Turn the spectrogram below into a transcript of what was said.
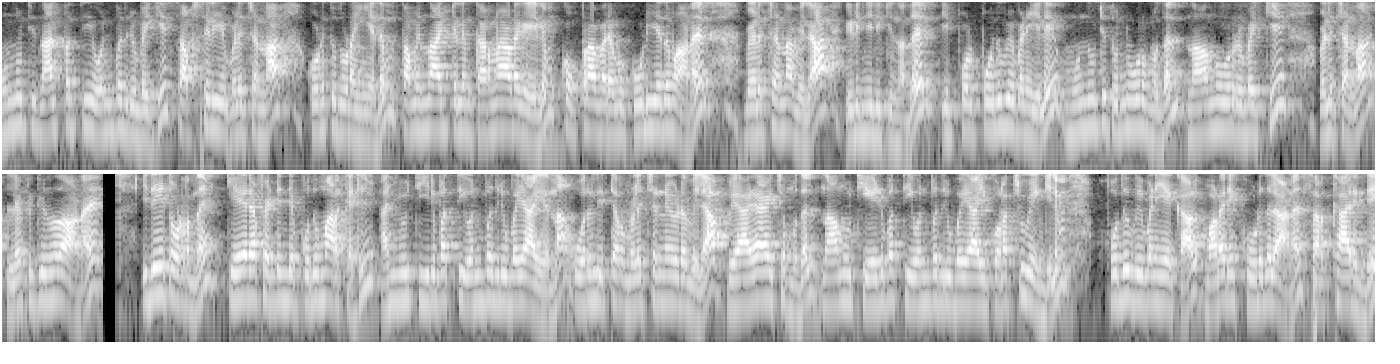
മുന്നൂറ്റി നാൽപ്പത്തി ഒൻപത് രൂപയ്ക്ക് സബ്സിഡി വെളിച്ചെണ്ണ കൊടുത്തു തുടങ്ങിയതും തമിഴ്നാട്ടിലും കർണാടകയിലും കൊപ്ര വരവ് കൂടിയതുമാണ് വെളിച്ചെണ്ണ വില ഇടിഞ്ഞിരിക്കുന്നത്. ഇപ്പോൾ പൊതുവിപണിയിൽ മുന്നൂറ്റി തൊണ്ണൂറ് മുതൽ നാനൂറ് രൂപയ്ക്ക് വെളിച്ചെണ്ണ ലഭിക്കുന്നതാണ് ഇതേ തുടർന്ന് കേരഫെഡിന്റെ പൊതുമാർക്കറ്റിൽ അഞ്ഞൂറ്റി ഇരുപത്തി ഒൻപത് രൂപയായിരുന്ന ഒരു ലിറ്റർ വെളിച്ചെണ്ണയുടെ വില വ്യാഴാഴ്ച മുതൽ നാനൂറ്റി എഴുപത്തി ഒൻപത് രൂപയായി കുറച്ചുവെങ്കിലും പൊതുവിപണിയേക്കാൾ വളരെ കൂടുതലാണ് സർക്കാരിന്റെ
